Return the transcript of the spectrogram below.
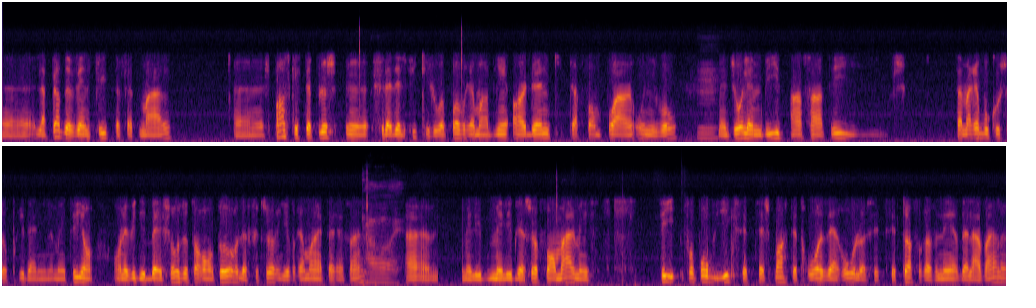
Euh, la perte de Van Fleet a fait mal. Euh, je pense que c'était plus Philadelphie qui jouait pas vraiment bien, Harden qui performe pas à un haut niveau. Hmm. Mais Joel Embiid en santé, il- ça m'aurait beaucoup surpris, Danny. là. Mais tu sais, on, on a vu des belles choses de Toronto. Le futur, il est vraiment intéressant. Ah ouais. Euh, mais, les, mais les blessures font mal. Mais il faut pas oublier que c'était, je pense que c'était 3-0. là. C'est, tough revenir de l'avant. Là.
